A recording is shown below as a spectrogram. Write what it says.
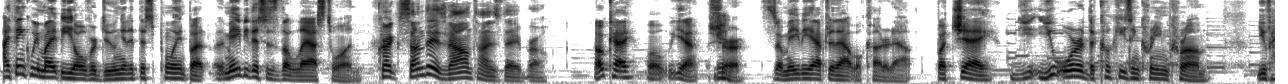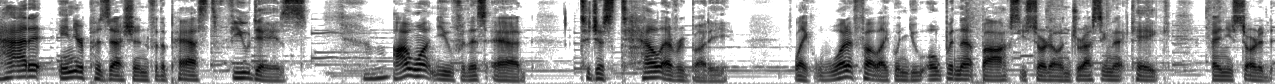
I think we might be overdoing it at this point, but maybe this is the last one. Craig, Sunday is Valentine's Day, bro. Okay, well, yeah, sure. So maybe after that we'll cut it out. But Jay, you, you ordered the cookies and cream crumb. You've had it in your possession for the past few days. Mm-hmm. I want you for this ad to just tell everybody like what it felt like when you opened that box, you started undressing that cake, and you started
